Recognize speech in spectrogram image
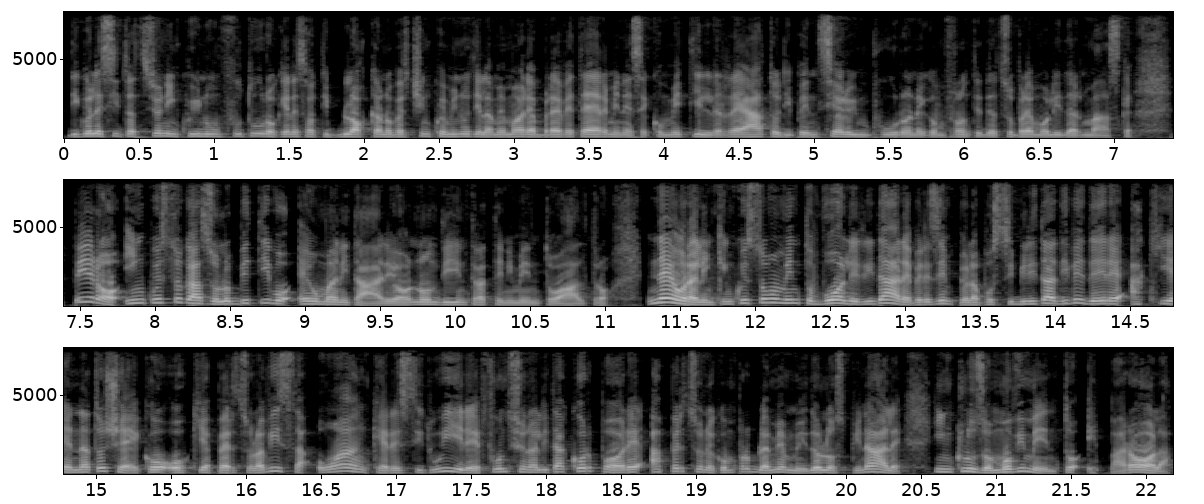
di quelle situazioni in cui in un futuro, che ne so, ti bloccano per 5 minuti la memoria a breve termine se commetti il reato di pensiero impuro nei confronti del supremo leader Musk. Però in questo caso l'obiettivo è umanitario, non di intrattenimento altro. Neuralink in questo momento vuole ridare per esempio la possibilità di vedere a chi è nato cieco o chi ha perso la vista o anche restituire funzionalità corporee a persone con problemi al midollo spinale, incluso movimento e parola.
